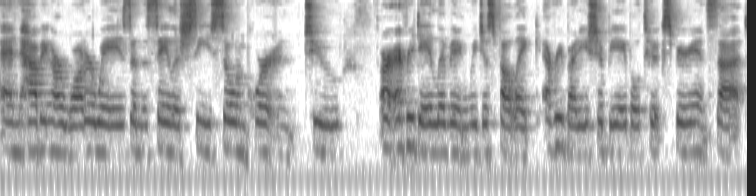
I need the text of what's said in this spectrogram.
and having our waterways and the Salish Sea so important to our everyday living. We just felt like everybody should be able to experience that.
